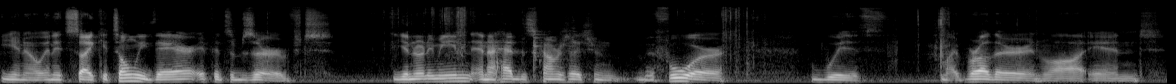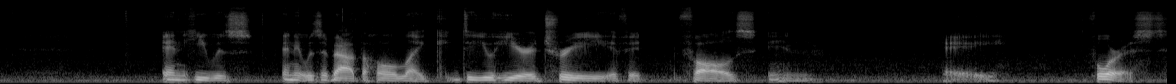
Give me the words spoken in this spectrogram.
you know, and it's like it's only there if it's observed. You know what I mean? And I had this conversation before with my brother-in-law and and he was and it was about the whole like do you hear a tree if it falls in a forest?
